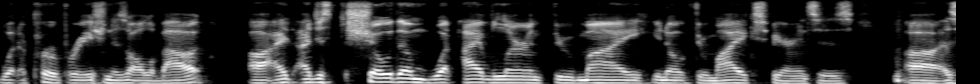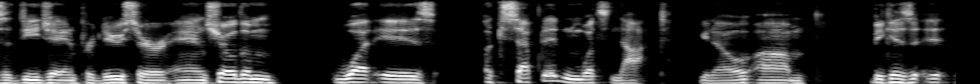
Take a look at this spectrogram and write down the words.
what appropriation is all about. Uh, I, I just show them what I've learned through my, you know, through my experiences uh, as a DJ and producer, and show them what is accepted and what's not. You know, um, because it,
